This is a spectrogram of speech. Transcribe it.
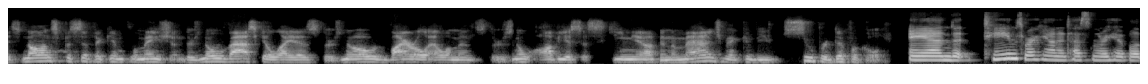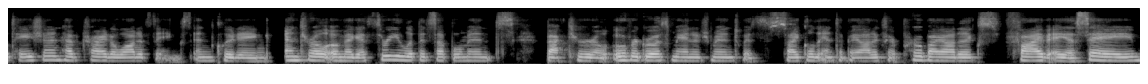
it's non-specific inflammation. There's no vasculitis, there's no viral elements, there's no obvious ischemia, and the management can be super difficult. And teams working on intestinal rehabilitation have tried a lot of things, including enteral omega 3 lipid supplements, bacterial overgrowth management with cycled antibiotics or probiotics, 5-ASA,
